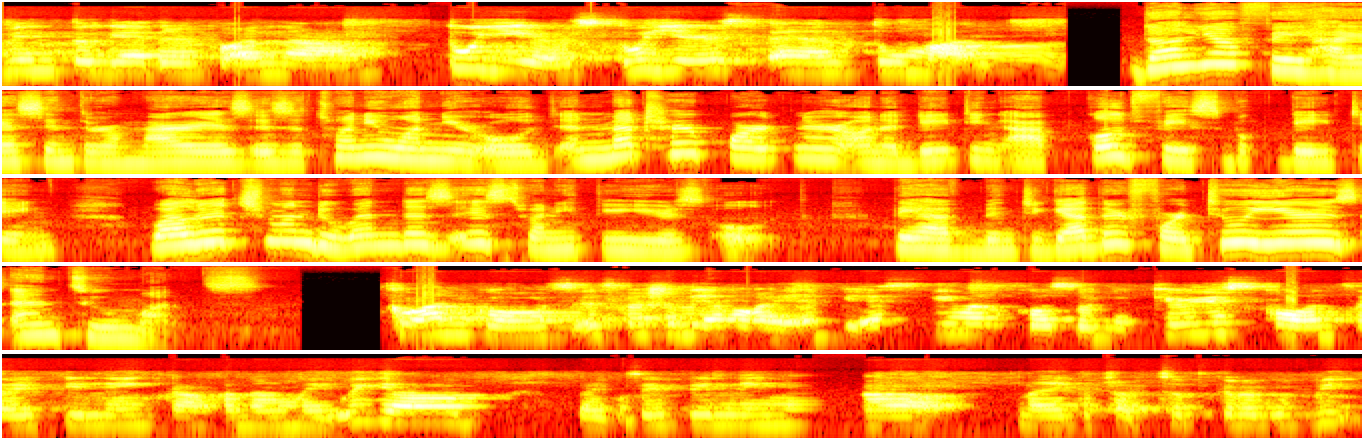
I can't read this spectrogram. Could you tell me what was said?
Been together ko na 2 years, 2 years and 2 months. Dahlia Faye Hyacinth Ramirez is a 21 year old and met her partner on a dating app called Facebook Dating, while Richmond Duendes is 23 years old. They have been together for two years and two months. Kuan ko, especially ako kay NBSB man ko, so curious ko on sa feeling ka kanang may uyab, like say feeling uh, na ikachat-chat ka gabi,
